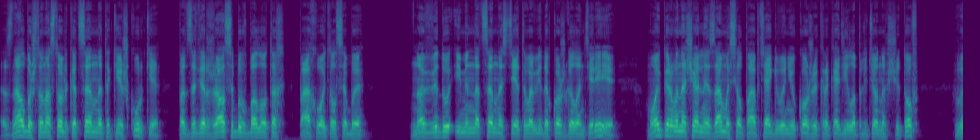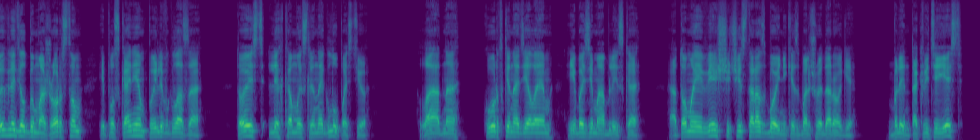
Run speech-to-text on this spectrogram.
Знал бы, что настолько ценны такие шкурки, подзадержался бы в болотах, поохотился бы. Но ввиду именно ценности этого вида кож-галантереи, мой первоначальный замысел по обтягиванию кожи крокодила плетеных щитов выглядел бы мажорством и пусканием пыли в глаза, то есть легкомысленной глупостью. Ладно, куртки наделаем, ибо зима близко а то мои вещи чисто разбойники с большой дороги. Блин, так ведь и есть.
